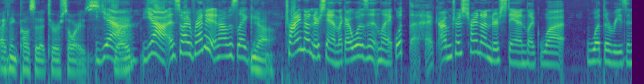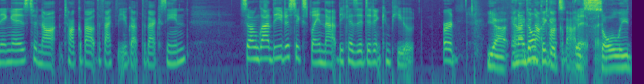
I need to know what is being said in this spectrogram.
I think, posted it to her stories. Yeah. Right? Yeah. And so I read it and I was like Yeah. trying to understand. Like I wasn't like, what the heck? I'm just trying to understand like what what the reasoning is to not talk about the fact that you got the vaccine. So I'm glad that you just explained that because it didn't compute. Or Yeah, and I don't think it's about it's it, solely.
